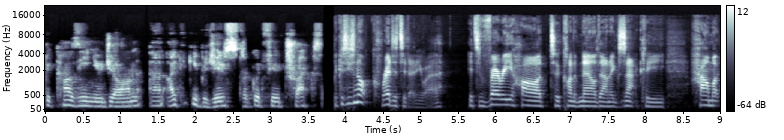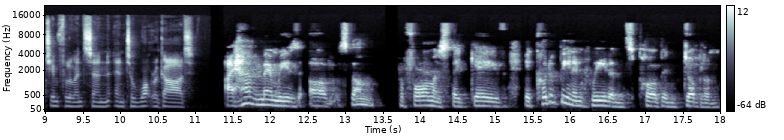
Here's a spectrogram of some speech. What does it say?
because he knew John, and I think he produced a good few tracks. Because he's not credited anywhere. It's very hard to kind of nail down exactly how much influence and, and to what regard. I have memories of some performance they gave. It could have been in Whelan's pub in Dublin.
